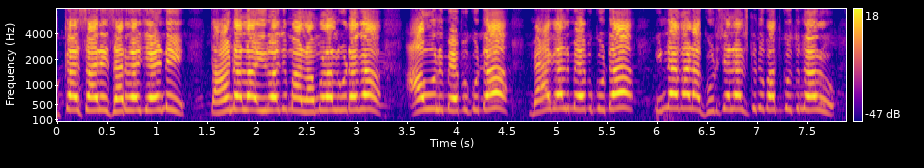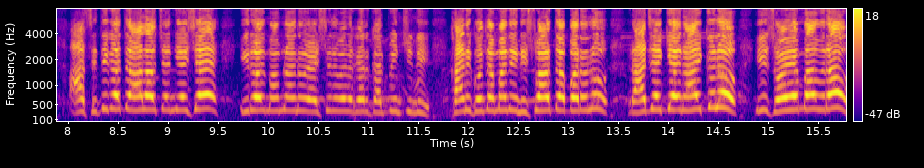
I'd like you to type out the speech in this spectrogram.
ఒక్కసారి సర్వే చేయండి. తాండలో ఈరోజు మా లంబడలు కూడా ఆవులు మేపుకుంటా మేఘాలు మేపుకుంటా ఇండగాడ గుడిసెలు వేసుకుంటూ బతుకుతున్నారు. ఆ స్థితిగతి ఆలోచన చేసే ఈరోజు మమ్మల్ని ఎస్టీ గారు కల్పించింది. కానీ కొంతమంది నిస్వార్థ పరులు రాజకీయ నాయకులు ఈ స్వయంబాబురావు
